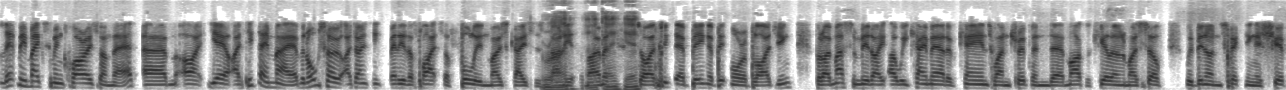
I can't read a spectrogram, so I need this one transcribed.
let me make some inquiries on that. Um, I, yeah, I think they may have, and also I don't think many of the flights are full in most cases, Right, Tony, at the moment. okay, yeah. So I think they're being a bit more obliging. But I must admit, I, I, we came out of Cairns one trip, and uh, Michael Keelan and myself, we'd been on inspecting a ship.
